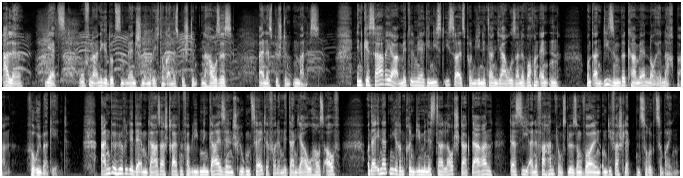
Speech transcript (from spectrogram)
Alle Jetzt rufen einige Dutzend Menschen in Richtung eines bestimmten Hauses, eines bestimmten Mannes. In Caesarea am Mittelmeer genießt Israels Premier Netanyahu seine Wochenenden und an diesem bekam er neue Nachbarn. Vorübergehend. Angehörige der im Gazastreifen verbliebenen Geiseln schlugen Zelte vor dem Netanyahu-Haus auf und erinnerten ihren Premierminister lautstark daran, dass sie eine Verhandlungslösung wollen, um die Verschleppten zurückzubringen.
